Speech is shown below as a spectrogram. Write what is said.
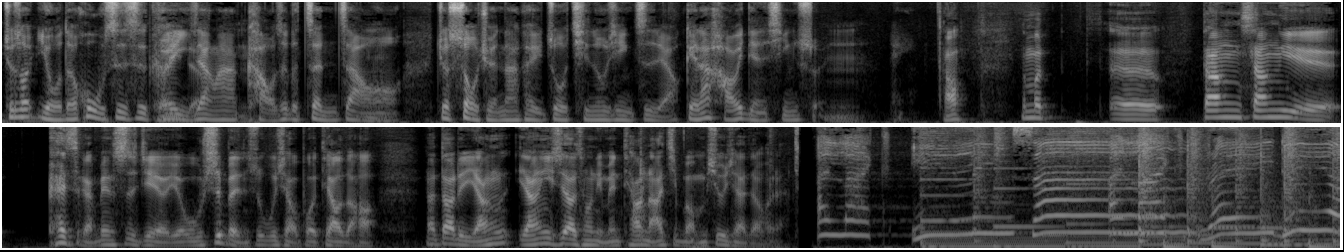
就说有的护士是可以让他考这个证照哦，就授权他可以做侵入性治疗，给他好一点的薪水。嗯，好，那么呃，当商业。开始改变世界，有五十本书，吴晓波挑的哈。那到底杨杨医师要从里面挑哪几本？我们休息一下再回来。I like 103, I like radio。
